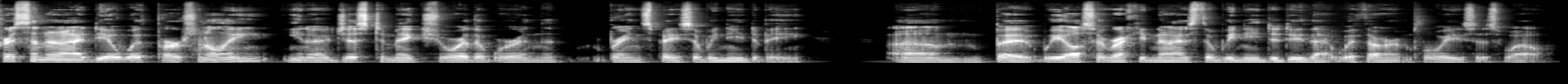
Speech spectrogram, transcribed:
Kristen and I deal with personally, you know, just to make sure that we're in the brain space that we need to be. Um, but we also recognize that we need to do that with our employees as well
